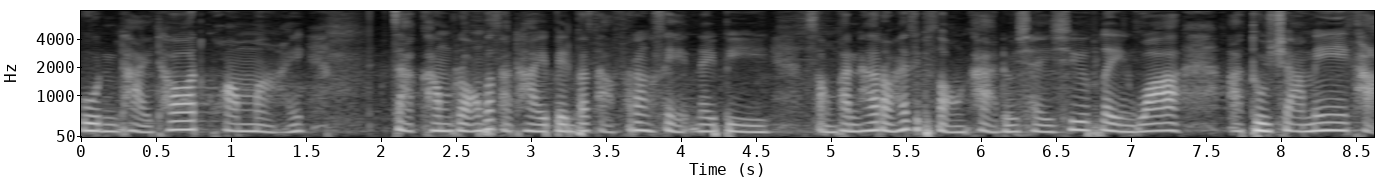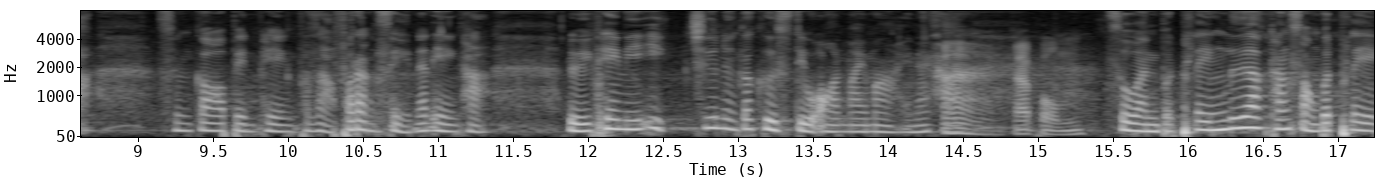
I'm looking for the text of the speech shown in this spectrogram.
กุลถ่ายทอดความหมายจากคำร้องภาษาไทยเป็นภาษาฝรั่งเศสในปี 2552 ค่ะ โดยใช้ชื่อเพลงว่าอาตูชาเม่ค่ะ ซึ่งก็เป็นเพลงภาษาฝรั่งเศสนั่นเองค่ะ หรือเพลงนี้อีกชื่อหนึ่งก็คือ Still on My Mind นะคะอ่าครับผมส่วนบทเพลงเลือกทั้ง2บทเพลง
